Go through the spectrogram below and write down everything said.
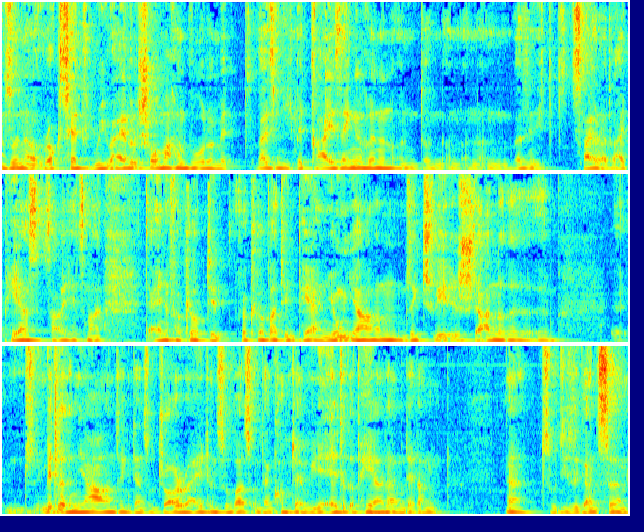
so eine Roxette Revival Show machen würde mit, weiß ich nicht, mit drei Sängerinnen und, und, und, und, und weiß ich nicht, zwei oder drei Pairs, sage ich jetzt mal. Der eine verkörpert den, verkörpert den Pair in jungen Jahren, singt Schwedisch, der andere äh, in mittleren Jahren singt dann so Joyride und sowas und dann kommt irgendwie der ältere Pair dann, der dann ne, so diese ganze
